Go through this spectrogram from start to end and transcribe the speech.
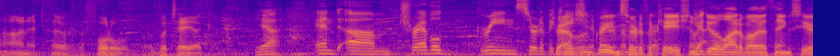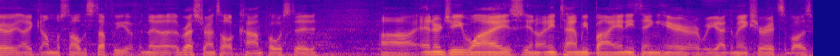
on it, uh, the photovoltaic. Yeah, and um, travel green certification. Travel green certification. Yeah. We do a lot of other things here, like almost all the stuff we in the restaurants all composted. Uh, energy wise, you know, anytime we buy anything here, we got to make sure it's about as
